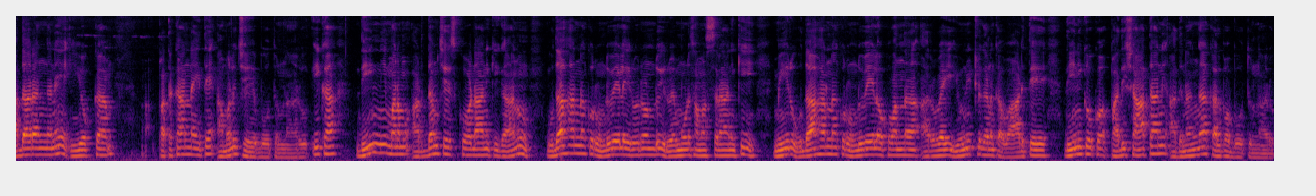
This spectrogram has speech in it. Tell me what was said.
ఆధారంగానే ఈ యొక్క పథకాన్ని అయితే అమలు చేయబోతున్నారు. ఇక దీన్ని మనము అర్థం చేసుకోవడానికి గాను ఉదాహరణకు రెండు వేల ఇరవై రెండు ఇరవై మూడు సంవత్సరానికి మీరు ఉదాహరణకు రెండు వేల ఒక వంద అరవై యూనిట్లు కనుక వాడితే దీనికి ఒక పది శాతాన్ని అదనంగా కలపబోతున్నారు.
